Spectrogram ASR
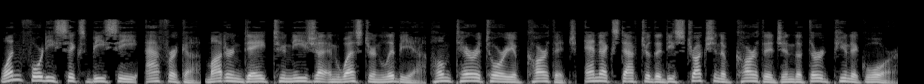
146 BC, Africa modern-day Tunisia and western Libya home territory of Carthage, annexed after the destruction of Carthage in the Third Punic War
